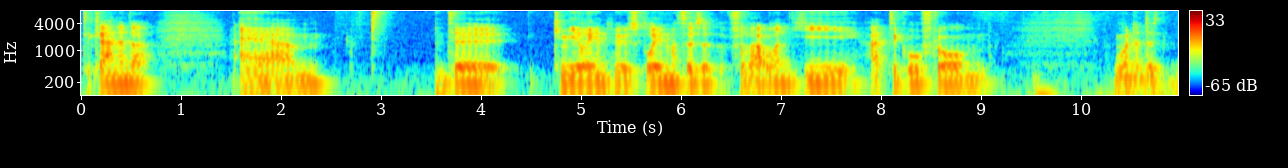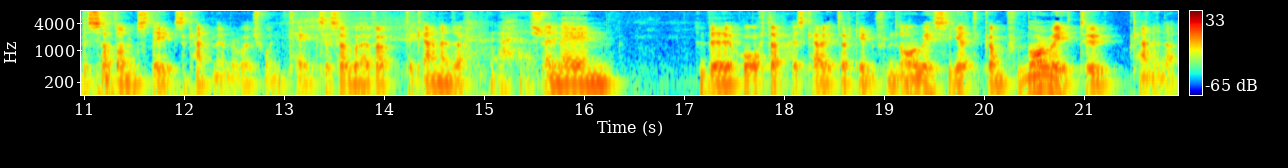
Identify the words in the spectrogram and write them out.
to Canada, um, the chameleon who was playing with us for that one, he had to go from one of the, the southern states, I can't remember which one, Texas or whatever, to Canada. Ah, that's And then the author, his character came from Norway, so he had to come from Norway to Canada.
